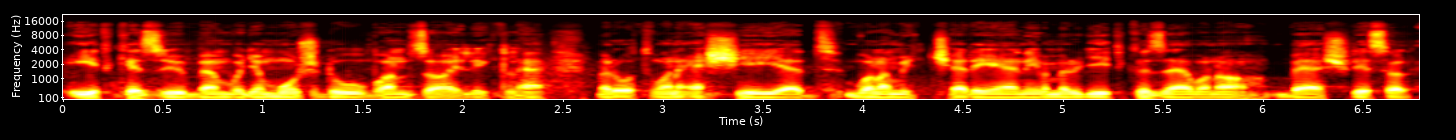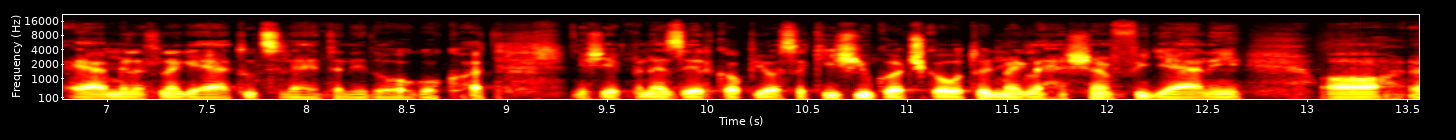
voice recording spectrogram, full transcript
étkezőben vagy a mosdóban zajlik le, mert ott van esélyed valamit cserélni, mert ugye itt közel van a belső rész, ahol elméletileg el tudsz rejteni dolgokat. És éppen ezért kapja azt a kis lyukacska ott, hogy meg lehessen figyelni a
